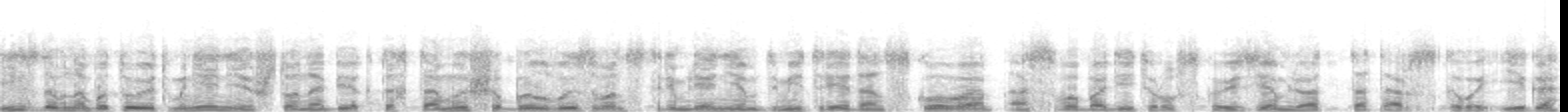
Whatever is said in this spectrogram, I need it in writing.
Издавна бытует мнение, что набег Тахтамыша был вызван стремлением Дмитрия Донского освободить русскую землю от татарского ига,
